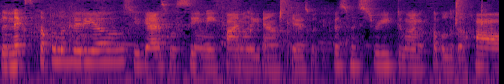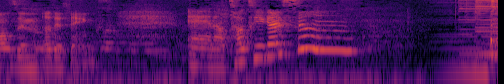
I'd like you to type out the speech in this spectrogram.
the next couple of videos, you guys will see me finally downstairs with the Christmas tree, doing a couple of the hauls and other things. And I'll talk to you guys soon.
